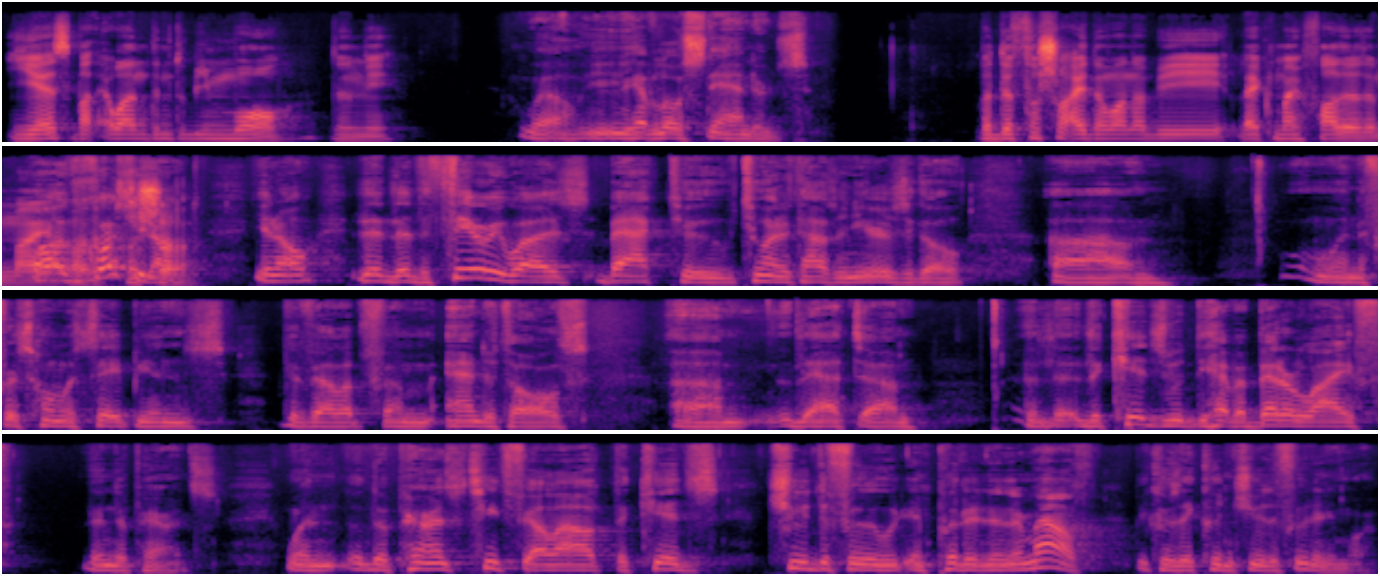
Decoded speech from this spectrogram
yes, but I want them to be more than me. Well, you you have low standards. But the, for sure, I don't want to be like my father and my. Well, of course you sure. don't. You know, the, the, the theory was back to 200,000 years ago um, when the first Homo sapiens developed from Neanderthals um, that um, the, the kids would have a better life than their parents. When the parents' teeth fell out, the kids chewed the food and put it in their mouth because they couldn't chew the food anymore.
